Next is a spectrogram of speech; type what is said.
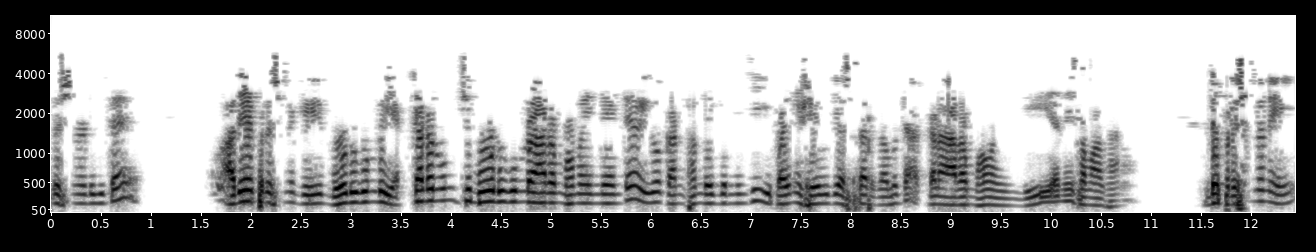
ప్రశ్న అడిగితే అదే ప్రశ్నకి బోడుగుండు ఎక్కడ నుంచి బోడుగుండు ఆరంభమైంది అంటే అయ్యో కంఠం దగ్గర నుంచి ఈ పైన షేవ్ చేస్తారు కాబట్టి అక్కడ ఆరంభమైంది అని సమాధానం. అంటే ప్రశ్నని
